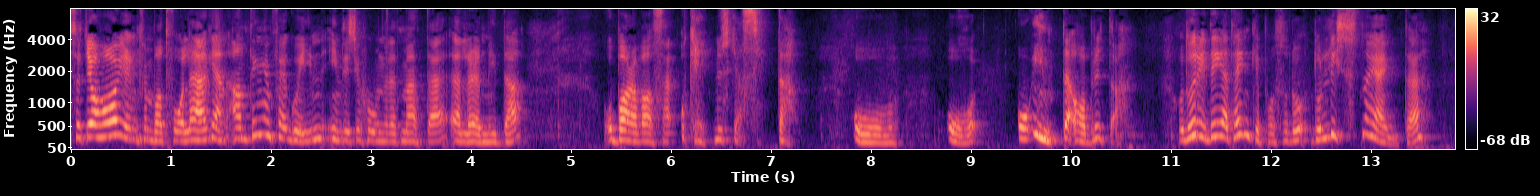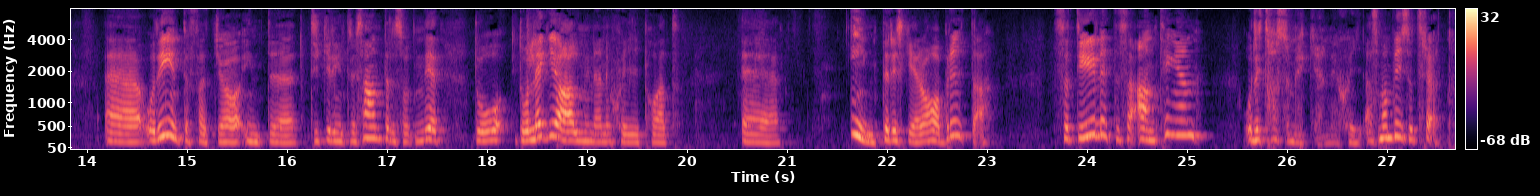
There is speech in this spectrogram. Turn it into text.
Så att jag har egentligen bara två lägen. Antingen får jag gå in i en diskussion eller ett möte eller en middag och bara vara så här, okej, okay, nu ska jag sitta och, och, och inte avbryta. Och då är det det jag tänker på, så då, då lyssnar jag inte. Eh, och det är inte för att jag inte tycker det är intressant eller så, utan det, då, då lägger jag all min energi på att eh, inte riskera att avbryta. Så det är lite så här antingen, och det tar så mycket energi, alltså man blir så trött.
